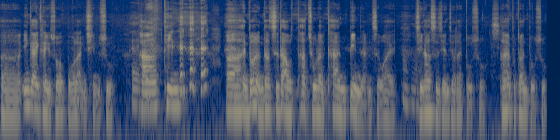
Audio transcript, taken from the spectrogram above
呃，应该可以说博览群书。他听 呃，很多人都知道，他除了看病人之外，其他时间就在读书。他还不断读书，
